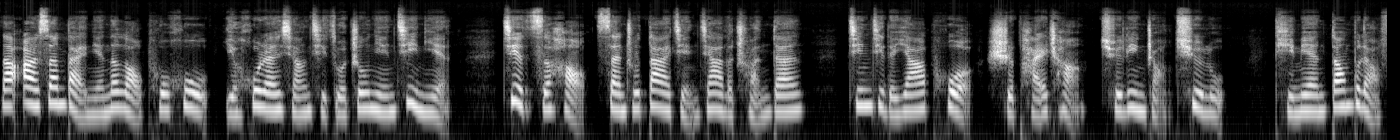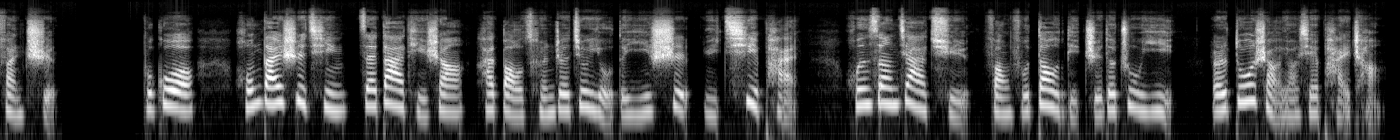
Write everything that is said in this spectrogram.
那二三百年的老铺户也忽然想起做周年纪念，借此好散出大减价的传单。经济的压迫使排场却另找去路，体面当不了饭吃。不过。红白事情在大体上还保存着旧有的仪式与气派，婚丧嫁娶仿佛到底值得注意，而多少要些排场。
